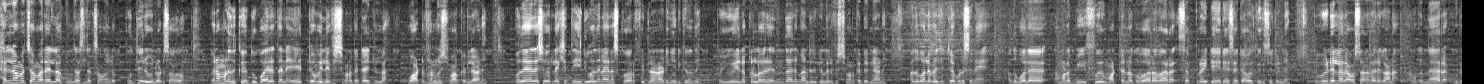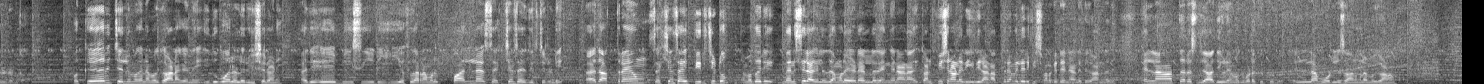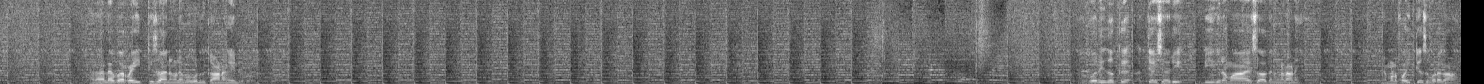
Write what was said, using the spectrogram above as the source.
Hello മച്ചന്മാരെ എല്ലാവർക്കും jazz ലക്സാമിന്റെ പുതിയൊരു വീലോട് സ്വാഗതം. ഇപ്പോൾ നമ്മൾ നിൽക്കുന്നത് ദുബായിലെ തന്നെ ഏറ്റവും വലിയ ഫിഷ് മാർക്കറ്റ് ആയിട്ടുള്ള വാട്ടർ ഫ്രണ്ട് ഫിഷ് മാർക്കറ്റിലാണ് ഇപ്പോൾ ഏകദേശം ഒരു ലക്ഷത്തി ഇരുപതിനായിരം സ്ക്വയർ ഫീറ്റിലാണ് അടങ്ങിയിരിക്കുന്നത്. ഇപ്പോൾ യു എയിലൊക്കെ ഉള്ളവർ എന്തായാലും കണ്ടിരിക്കേണ്ട ഒരു ഫിഷ് മാർക്കറ്റ് തന്നെയാണ്. അതുപോലെ വെജിറ്റബിൾസിന് അതുപോലെ നമ്മളെ ബീഫ് മട്ടനൊക്കെ വേറെ വേറെ സെപ്പറേറ്റ് ഏരിയാസ് ആയിട്ട് അവർ തിരിച്ചിട്ടുണ്ട്. ഇപ്പോൾ വീഡിയോ എല്ലാവരും അവസാനം വരെ കാണാം. നമുക്ക് നേരെ വീഡിയോയിലോട്ട് എടുക്കാം. അപ്പോൾ കയറി ചെല്ലുമ്പോൾ നമുക്ക് കാണാൻ കഴിയുന്നത് ഇതുപോലുള്ളൊരു വിഷ്വലാണ് അതായത് A B C D E F കാരണം നമ്മൾ പല സെക്ഷൻസ് ആയി തിരിച്ചിട്ടുണ്ട്. അതായത് അത്രയും സെക്ഷൻസ് ആയി തിരിച്ചിട്ടും നമുക്കൊരു മനസ്സിലാകില്ലത് നമ്മൾ എവിടെ ഉള്ളത് എങ്ങനെയാണ് അത് കൺഫ്യൂഷൻ ആവുന്ന രീതിയിലാണ് അത്രയും വലിയൊരു ഫിഷ് മാർക്കറ്റ് തന്നെയാണ് ഇത് കാണുന്നത്. എല്ലാ തര ജാതികളും നമുക്ക് ഇവിടെ കിട്ടുള്ളൂ എല്ലാ മോഡൽ സാധനങ്ങളും നമുക്ക് കാണാം. നല്ല വെറൈറ്റി സാധനങ്ങൾ നമുക്ക് ഇവിടുന്ന് കാണാൻ കഴിഞ്ഞിട്ടുണ്ട്. അതുപോലെ ഇതൊക്കെ അത്യാവശ്യം ഒരു ഭീകരമായ സാധനങ്ങളാണ്. നമ്മളെ ഫൈറ്റേഴ്സും ഇവിടെ കാണാം.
